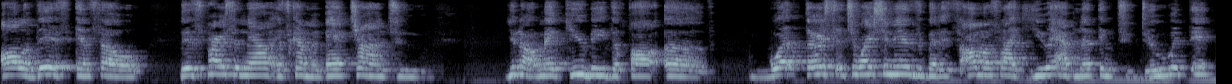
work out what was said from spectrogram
all of this. And so this person now is coming back trying to, you know, make you be the fault of what their situation is, but it's almost like you have nothing to do with it.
